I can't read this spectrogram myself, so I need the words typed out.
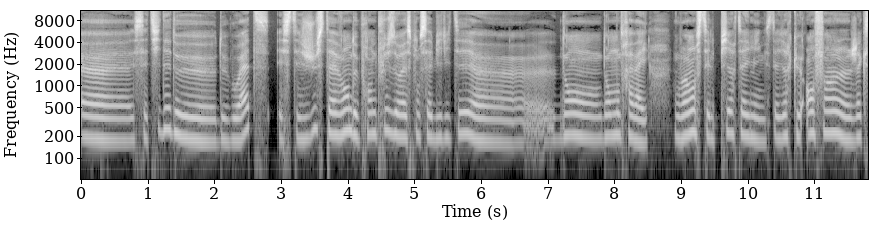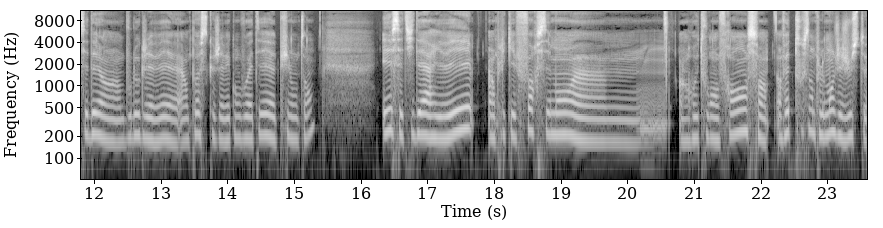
euh, cette idée de, boîte, et c'était juste avant de prendre plus de responsabilités euh, dans, dans mon travail. Donc vraiment, c'était le pire timing. C'est-à-dire que enfin, euh, j'accédais à un boulot que j'avais, un poste que j'avais convoité depuis longtemps. Et cette idée arrivée impliquait forcément euh, un retour en France. Enfin, en fait, tout simplement, j'ai juste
